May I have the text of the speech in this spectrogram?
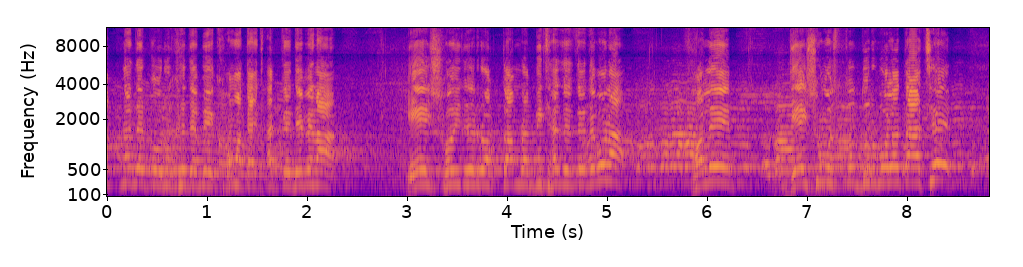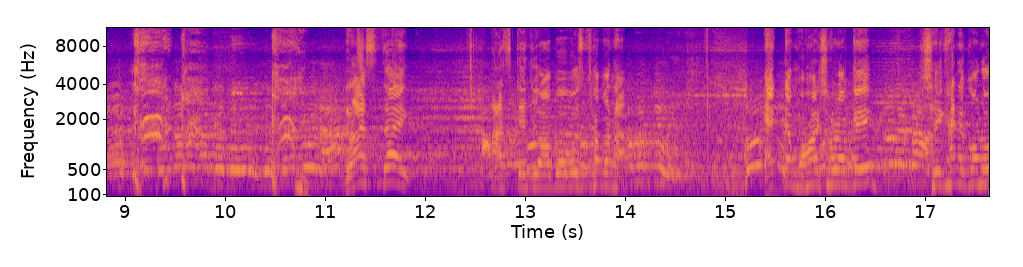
আপনাদেরকে রুখে দেবে ক্ষমতায় থাকতে দেবে না। এই শহীদের রক্ত আমরা বিঠা যেতে দেব না। ফলে যে সমস্ত দুর্বলতা আছে রাস্তায় আজকে যে অব্যবস্থাপনা একটা মহাসড়কে সেখানে কোনো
